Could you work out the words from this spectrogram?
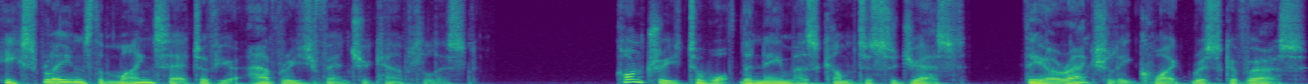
He explains the mindset of your average venture capitalist. Contrary to what the name has come to suggest, they are actually quite risk averse,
